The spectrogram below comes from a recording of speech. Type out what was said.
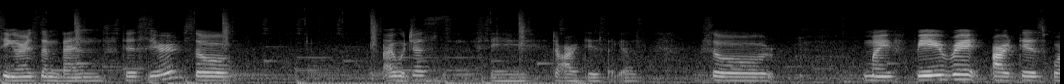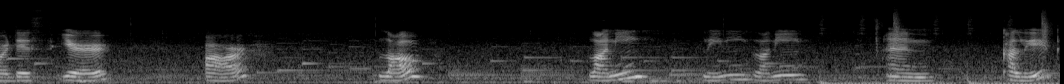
singers and bands this year so I would just say the artist I guess so my favorite artists for this year are Love, Lani, Lani, Lani, and Khalid.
